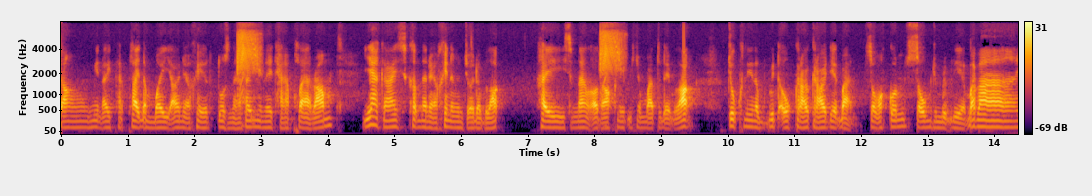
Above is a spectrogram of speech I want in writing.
ចង់មានអីប្លែកៗដើម្បីឲ្យអ្នកគ្នាទស្សនាទៅមានន័យថាប្លែកអារម្មណ៍ Yeah guys ខំតែអ្នកគ្នានឹង enjoy the vlog ហើយសំណាងល្អដល់អ្នកគ្នាពីខ្ញុំបាទ Today Vlog ជួបគ្នានៅវីដេអូក្រោយៗទៀតបាទសូមអរគុណសូមជម្រាបលាបាយបាយ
